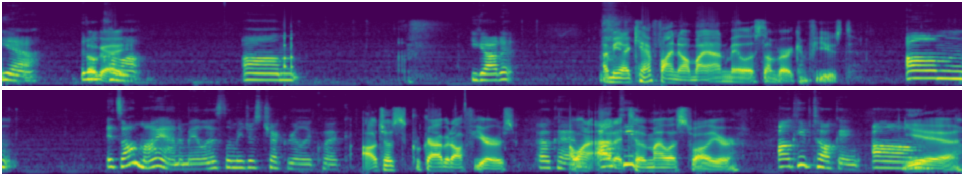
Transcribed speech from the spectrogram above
Yeah, it'll Okay. come up. Um, you got it? I mean, I can't find it on my anime list. I'm very confused. Um, it's on my anime list. Let me just check really quick. I'll just grab it off yours. Okay. I want to I'll add it keep, to my list while you're. I'll keep talking. Um, yeah.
